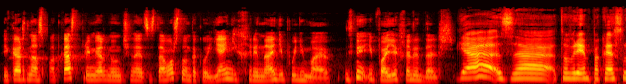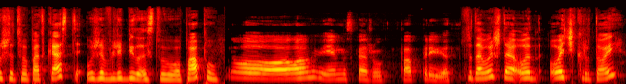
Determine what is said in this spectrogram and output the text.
И каждый наш подкаст примерно начинается с того, что он такой, я ни хрена не понимаю. и поехали дальше. Я за то время, пока слушаю твой подкаст, уже влюбилась в твоего папу. О, я ему скажу. Пап, привет. Потому что он очень крутой.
